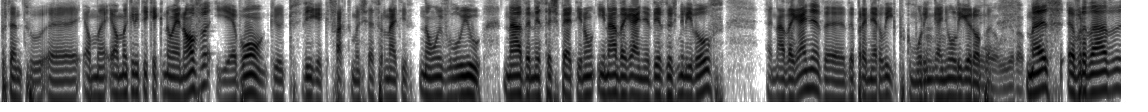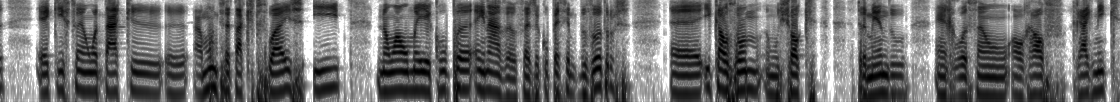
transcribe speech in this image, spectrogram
Portanto, ah, é, uma, é uma crítica que não é nova e é bom que, que se diga que, de facto, o Manchester United não evoluiu nada nesse aspecto e, não, e nada ganha desde 2012 nada ganha da, da Premier League, porque o Mourinho ganhou a Liga Europa. Ganhou a Liga Europa. Mas a verdade é que isto é um ataque, eh, há muitos ataques pessoais e não há uma meia-culpa em nada, ou seja, a culpa é sempre dos outros eh, e causou-me um choque tremendo em relação ao Ralf Ragnick,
